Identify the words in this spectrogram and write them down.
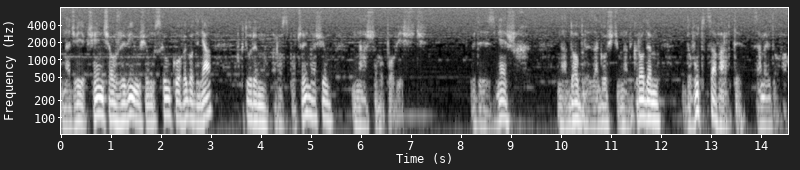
Nadzieje księcia ożywiły się u schyłku owego dnia, w którym rozpoczyna się nasza opowieść. Gdy zmierzch na dobre zagościł nad grodem, dowódca warty zameldował.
